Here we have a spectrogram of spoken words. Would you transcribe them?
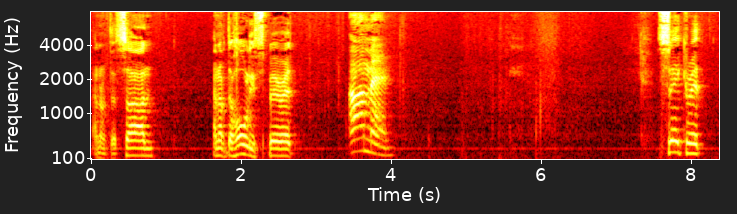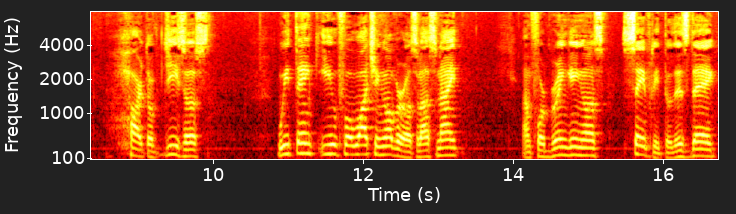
and of the Son, and of the Holy Spirit, Amen. Sacred Heart of Jesus, we thank you for watching over us last night and for bringing us safely to this day.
